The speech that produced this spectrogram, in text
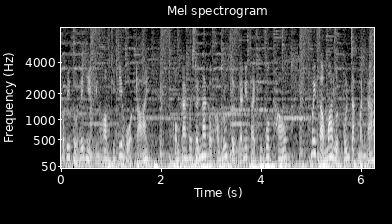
ก็พิสูจน์ให้เห็นถึงความจริงที่โหดร้าย ของการเผชิญหน้ากับความรู้สึกและนิสัยที่พวกเขาไม่สามารถหลุดพ้นจากมันได้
